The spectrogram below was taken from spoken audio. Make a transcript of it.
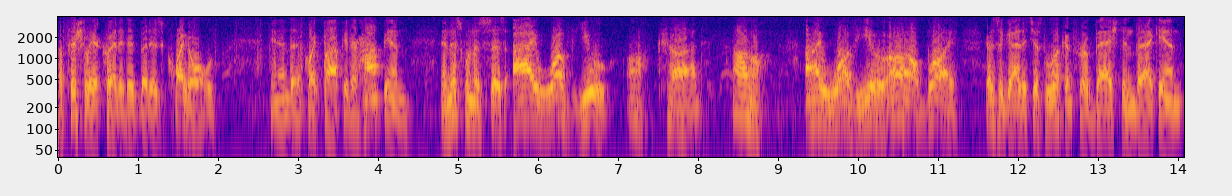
officially accredited, but is quite old and uh, quite popular. Hop in. And this one is, says, I love you. Oh, God. Oh, I love you. Oh, boy. There's a guy that's just looking for a bashed in back end.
